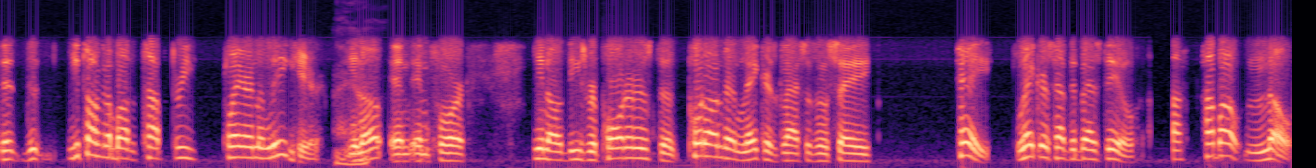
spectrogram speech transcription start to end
You're talking about a top three player in the league here. You know, and and for you know these reporters to put on their Lakers glasses and say, "Hey, Lakers have the best deal." Uh, how about no?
